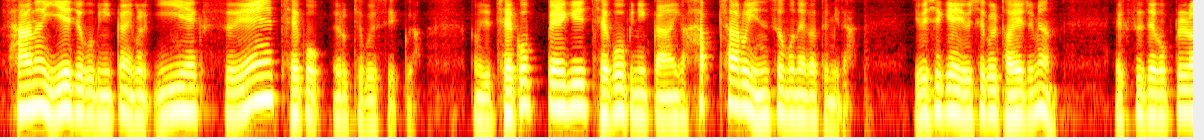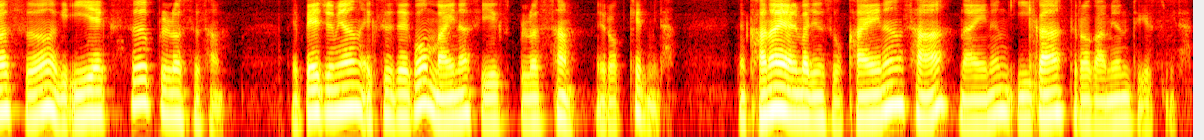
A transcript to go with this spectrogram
4는 2의 제곱이니까 이걸 2x의 제곱 이렇게 볼 수 있고요. 그럼 이제 제곱 빼기 제곱이니까 이거 합차로 인수분해가 됩니다. 이 식에 이 식을 더해주면 x제곱 플러스 여기 2x 플러스 3 네, 빼주면 x제곱 마이너스 2x 플러스 3 이렇게 됩니다. 가나에 알맞은 수 가에는 4, 나에는 2가 들어가면 되겠습니다.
